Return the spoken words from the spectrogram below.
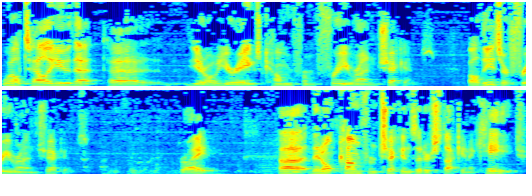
will tell you that uh, you know your eggs come from free-run chickens. Well, these are free-run chickens, right? Uh, they don't come from chickens that are stuck in a cage.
